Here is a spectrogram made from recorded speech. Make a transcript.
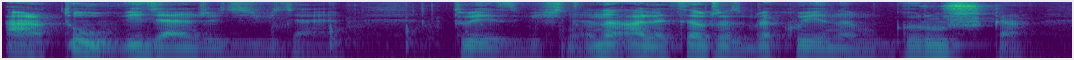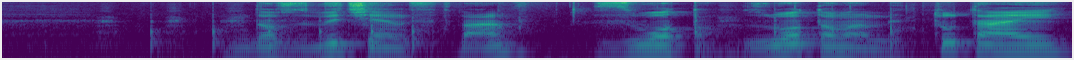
A, tu. Wiedziałem, że gdzieś widziałem. Tu jest wiśnia. No ale cały czas brakuje nam gruszka do zwycięstwa. Złoto. Złoto mamy tutaj.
